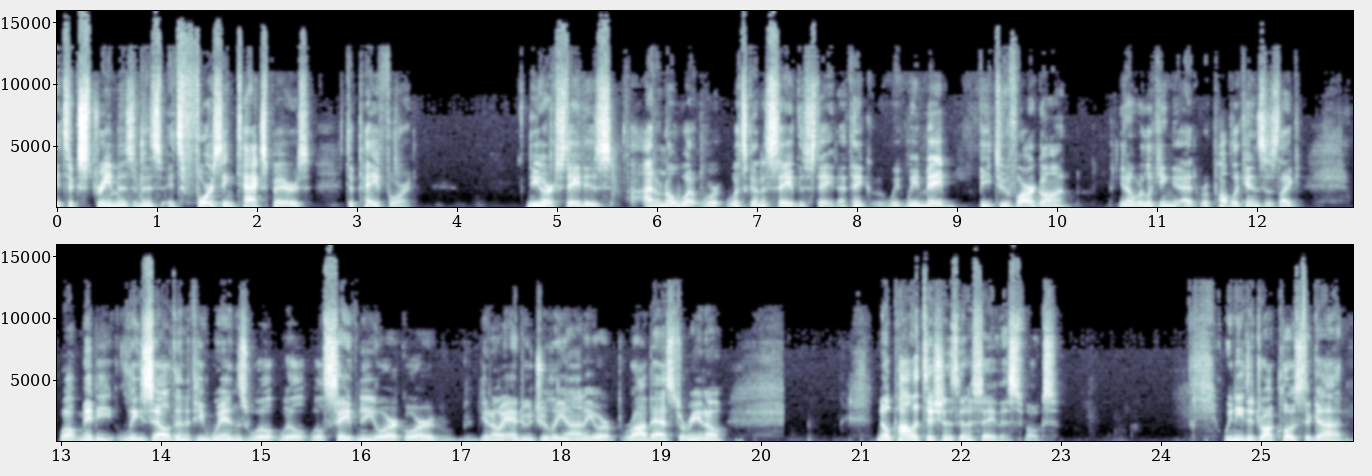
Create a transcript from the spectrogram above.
It's extremism. It's, it's forcing taxpayers to pay for it. New York State is, I don't know what what's going to save the state. I think we, we may be too far gone. You know, we're looking at Republicans as like, well, maybe Lee Zeldin, if he wins, will will will save New York, or you know, Andrew Giuliani or Rob Astorino. No politician is going to save us, folks. We need to draw close to God.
